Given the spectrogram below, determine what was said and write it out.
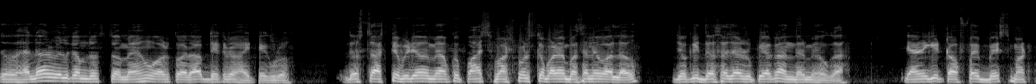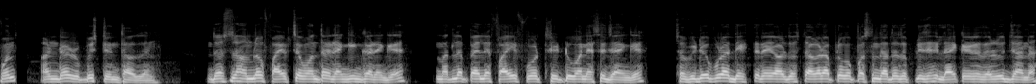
सो हेलो एंड वेलकम दोस्तों, मैं हूँ और आप देख रहे हो हाईटेक ब्रो दोस्तों, आज के वीडियो में मैं आपको पाँच स्मार्टफोन्स के बारे में बताने वाला हूँ, जो कि दस हज़ार रुपया का अंदर में होगा। यानी कि top five best smartphone under rupees ten thousand दोस्तों, हम लोग फाइव से वन तक रैंकिंग करेंगे। मतलब पहले five four three two one ऐसे जाएँगे। सो वीडियो पूरा देखते रहिए और दोस्तों, अगर आप लोगों को पसंद आता है तो प्लीज़ लाइक करके ज़रूर जाना।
